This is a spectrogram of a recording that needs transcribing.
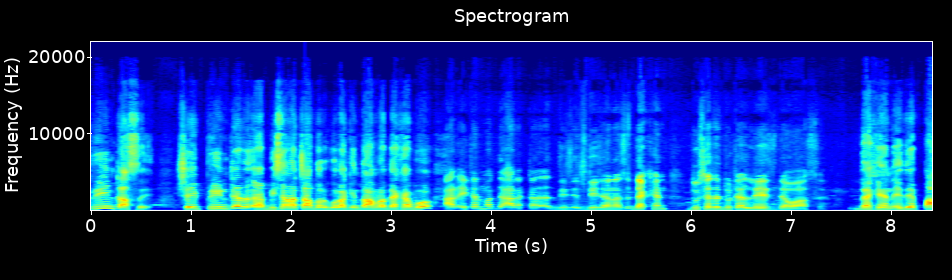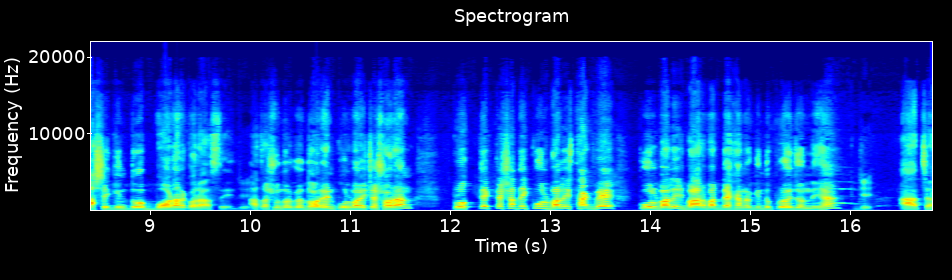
প্রিন্ট আছে। সেই প্রিন্টের বিছানা চাদরগুলা কিন্তু আমরা দেখাবো। আর এটার মধ্যে আরেকটা ডিজাইন আছে। দেখেন দুই সাইডে দুইটা লেস দেওয়া আছে। দেখেন এই যে পাশে কিন্তু বর্ডার করা আছে। আচ্ছা সুন্দর করে ধরেন কুল বালিশটা সরান। প্রত্যেকটার সাথে কুল বালিশ থাকবে। কুল বালিশ বারবার দেখানোর কিন্তু প্রয়োজন নেই হ্যাঁ? জি। আচ্ছা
